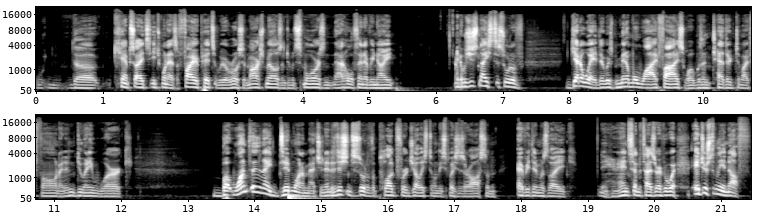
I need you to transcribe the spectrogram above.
The campsites, each one has a fire pit, so we were roasting marshmallows and doing s'mores and that whole thing every night. And it was just nice to sort of get away. There was minimal Wi Fi, so I wasn't tethered to my phone. I didn't do any work. But one thing that I did want to mention, in addition to sort of the plug for Jellystone, these places are awesome. Everything was like hand sanitizer everywhere. Interestingly enough,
